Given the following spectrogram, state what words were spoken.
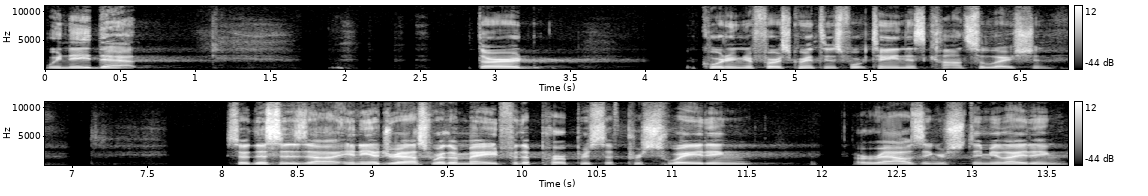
we need that. Third, according to 1 Corinthians 14, is consolation. So, this is uh, any address, whether made for the purpose of persuading, arousing, or stimulating,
